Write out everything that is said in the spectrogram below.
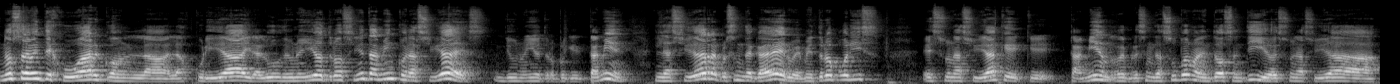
no solamente jugar con la, la oscuridad y la luz de uno y otro, sino también con las ciudades de uno y otro. Porque también la ciudad representa a cada héroe. Metrópolis es una ciudad que, que también representa a Superman en todo sentido. Es una ciudad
